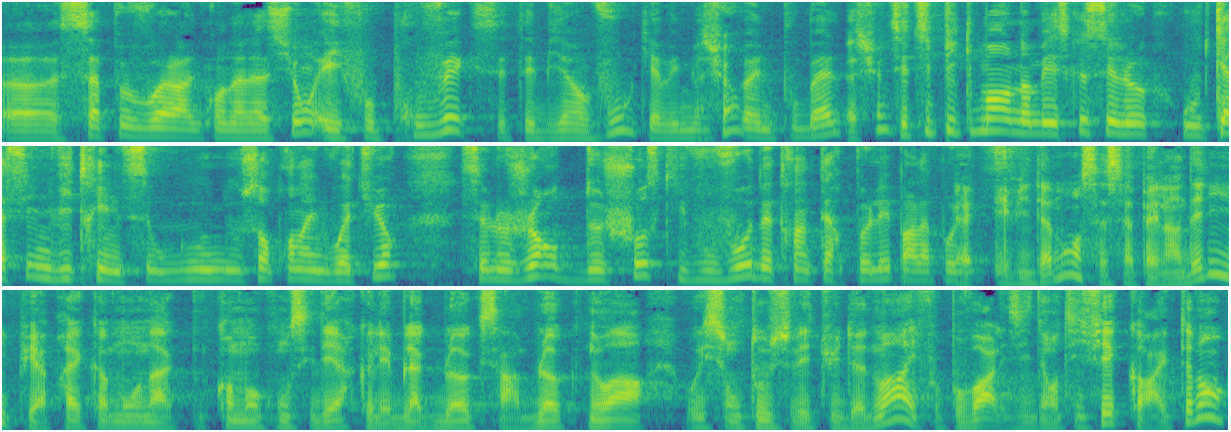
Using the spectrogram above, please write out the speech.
euh, ça peut valoir une condamnation et il faut prouver que c'était bien vous qui avez mis à une poubelle. C'est typiquement, non mais est-ce que c'est le, ou de casser une vitrine, ou nous s'en prendre à une voiture, c'est le genre de choses qui vous vaut d'être interpellé par la police? eh, Évidemment, ça s'appelle un délit. Puis après, comme on, a, comme on considère que les black blocs, c'est un bloc noir où ils sont tous vêtus de noir, il faut pouvoir les identifier correctement.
